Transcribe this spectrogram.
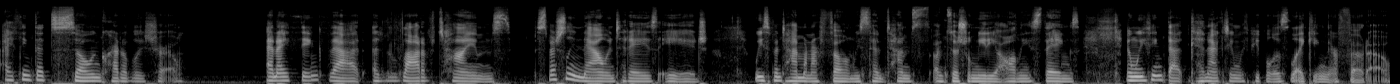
I think that's so incredibly true. And I think that a lot of times, especially now in today's age, we spend time on our phone, we spend time on social media, all these things, and we think that connecting with people is liking their photo.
